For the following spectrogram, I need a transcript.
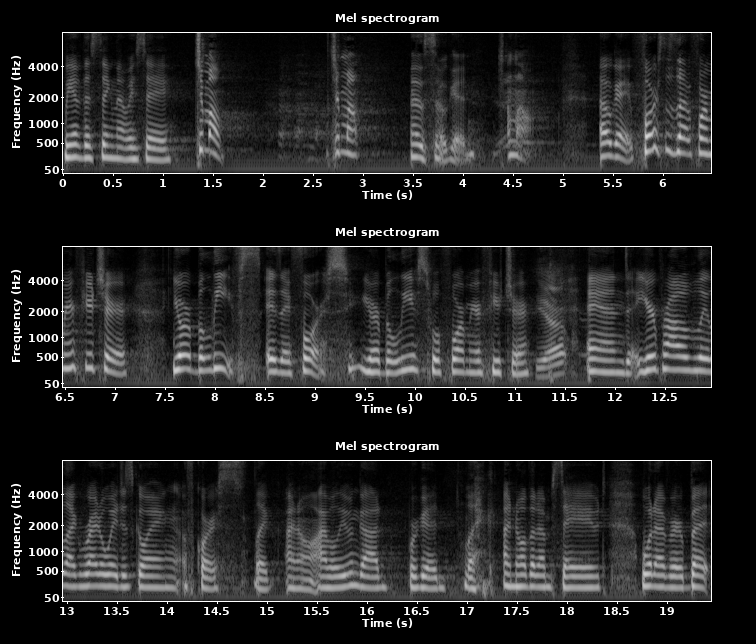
We have this thing that we say, Jamon. Jamon. That was so good. Jamon. Okay, forces that form your future. Your beliefs is a force. Your beliefs will form your future. Yep. And you're probably like right away just going, of course, like, I know, I believe in God. We're good. Like, I know that I'm saved, whatever. But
